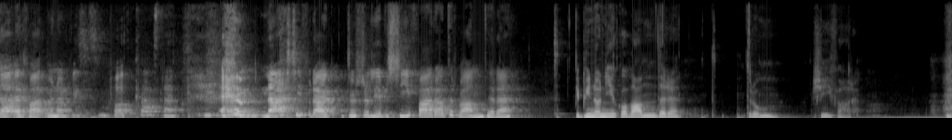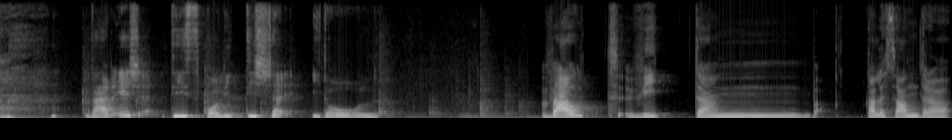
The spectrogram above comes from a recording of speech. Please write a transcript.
da erfahrt man noch etwas aus dem Podcast. Ähm, nächste Frage. Tust du lieber Skifahren oder wandern? Ich bin noch nie wandern. Darum Skifahren. Wer ist dein politisches Idol? Weltweit ähm, Alessandra,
